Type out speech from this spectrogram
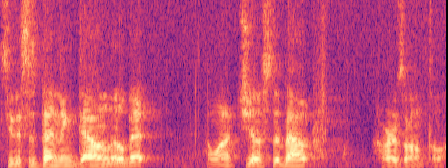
See, this is bending down a little bit. I want it just about horizontal.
